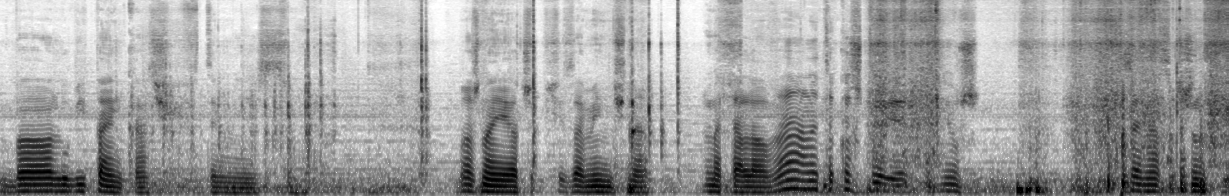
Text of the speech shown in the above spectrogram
bo lubi pękać w tym miejscu. Można je oczywiście zamienić na metalowe, ale to kosztuje już cena skrzynki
